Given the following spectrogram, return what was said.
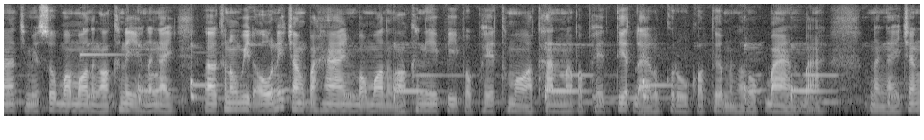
ាទជំរាបសួរបងប្អូនទាំងអស់គ្នាហ្នឹងហើយក្នុងវីដេអូនេះចង់បង្ហាញបងប្អូនទាំងអស់គ្នាពីប្រភេទថ្មអាថ័ន្តមួយប្រភេទទៀតដែលលោកគ្រូក៏ទើបនឹងរកបានបាទហ្នឹងហើយអញ្ចឹង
